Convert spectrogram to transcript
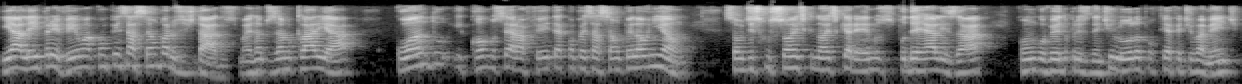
e a lei prevê uma compensação para os estados, mas nós precisamos clarear quando e como será feita a compensação pela União. São discussões que nós queremos poder realizar com o governo do presidente Lula, porque efetivamente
